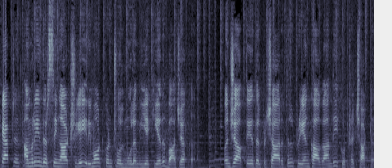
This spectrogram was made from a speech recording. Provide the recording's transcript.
கேப்டன் அமரீந்தர் சிங் ஆட்சியை ரிமோட் கண்ட்ரோல் மூலம் இயக்கியது பாஜக. பஞ்சாப் தேர்தல் பிரச்சாரத்தில் பிரியங்கா காந்தி குற்றச்சாட்டு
